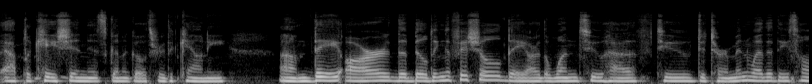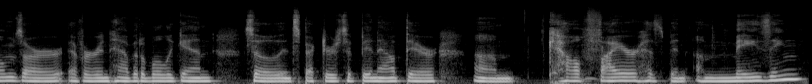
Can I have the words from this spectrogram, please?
application is going to go through the county. Um, they are the building official. They are the ones who have to determine whether these homes are ever inhabitable again. So inspectors have been out there. Um, Cal Fire has been amazing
